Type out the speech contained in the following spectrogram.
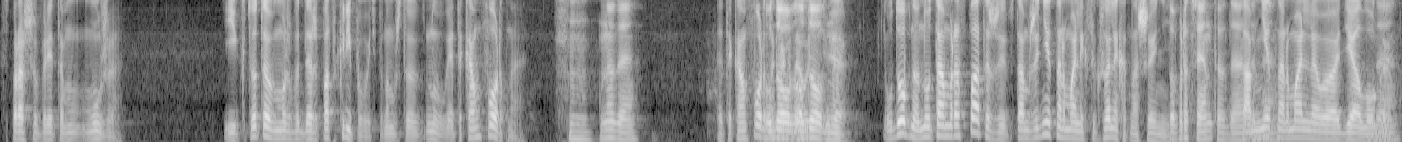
Спрашиваю при этом мужа. И кто-то, может быть, даже подскрипывать, потому что, ну, это комфортно. Хм, Ну да. Это комфортно. Удоб- удобно. тебя- Удобно, но там расплата же, там же нет нормальных сексуальных отношений. Сто процентов, да. там да, нет да. нормального диалога. Да.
